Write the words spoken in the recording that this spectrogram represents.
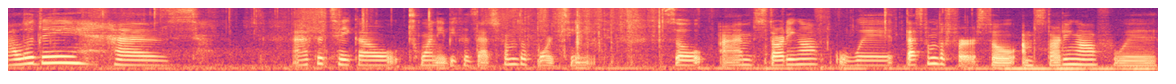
Holiday has, I have to take out 20 because that's from the 14th. So I'm starting off with, that's from the first. So I'm starting off with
